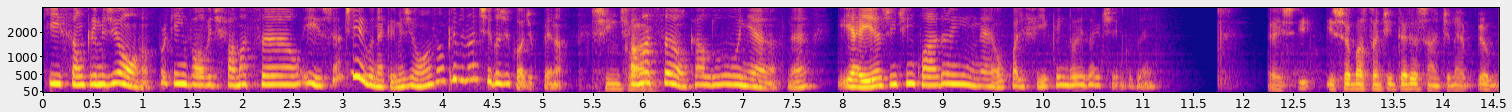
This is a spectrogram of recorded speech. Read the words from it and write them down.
que são crimes de honra, porque envolve difamação, e isso é antigo, né? Crimes de honra são crimes antigos de Código Penal. Sim, difamação, claro. calúnia, né? E aí a gente enquadra em, né, ou qualifica em dois artigos aí. É, isso é bastante interessante, né? Eu,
